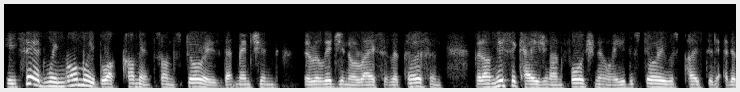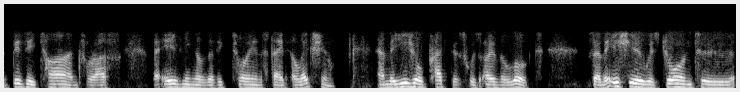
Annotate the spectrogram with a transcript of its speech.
He said, We normally block comments on stories that mention the religion or race of a person, but on this occasion, unfortunately, the story was posted at a busy time for us, the evening of the Victorian state election, and the usual practice was overlooked. So the issue was drawn to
